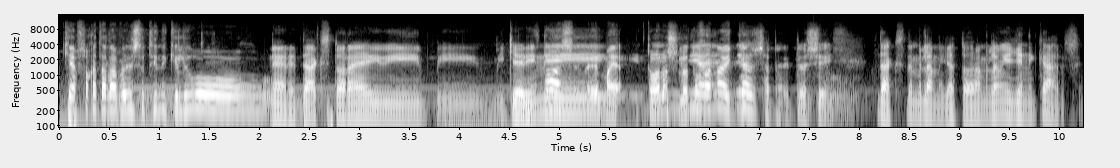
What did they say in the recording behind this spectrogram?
και αυτό καταλαβαίνεις ότι είναι και λίγο. Ναι, ρε, εντάξει, τώρα η, η, η, η καιρινή. Φάση, ναι, μα τώρα σου λέω το έχω ανάγκη. Διάζουσα περίπτωση. Εντάξει, δεν μιλάμε για τώρα, μιλάμε για γενικά. Αρση.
